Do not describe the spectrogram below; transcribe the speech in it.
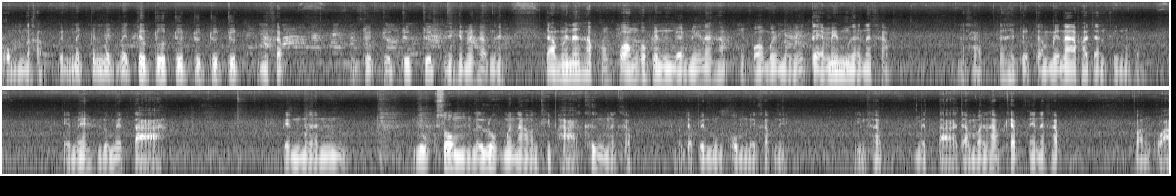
ผมนะครับ เป็นเม็ดเป็นเม็ดเม็ดจุดจุดจุดจุดจุดจุดนะครับเป็นจุดจุดจุดจุดเนี่ยเห็นไหมครับเนี่ยจำไว้นะครับ ของปลอมก็เป็นแบบนี้นะครับ ของปลอมเป็นแบบนี้แต่ไม่เหมือนนะครับนะครับถ้าให้จดจำไปหน้าพระจันทร์ทิมนะครับ เห็นไหมดูเม็ดตา เป็นเหมือนลูกส้มหรือลูกมะนาวที่ผ่าครึ่งนะครับ มันจะเป็นวงกลมเลยครับนี่นี่ครับ เม็ดตาจำไว้นะครับแคปไว้นะครับ ฝั่งขวา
